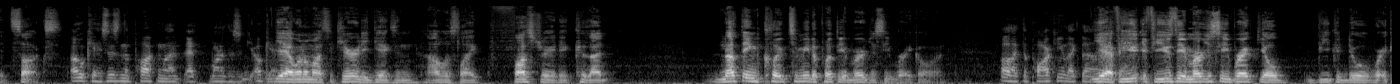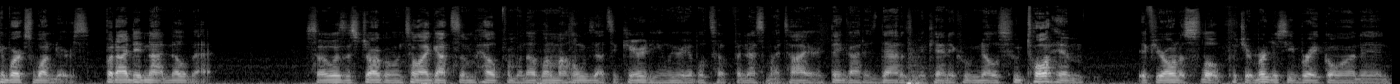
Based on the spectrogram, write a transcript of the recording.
it sucks. Okay, so this is in the parking lot at one of the. Okay. Yeah, one of my security gigs, and I was like frustrated because I nothing clicked to me to put the emergency brake on. Oh, like the parking, like the. Yeah, if you if you use the emergency brake, you'll you can do it. It can works wonders. But I did not know that, so it was a struggle until I got some help from another one of my homies at security, and we were able to finesse my tire. Thank God his dad is a mechanic who knows who taught him if you're on a slope, put your emergency brake on, and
